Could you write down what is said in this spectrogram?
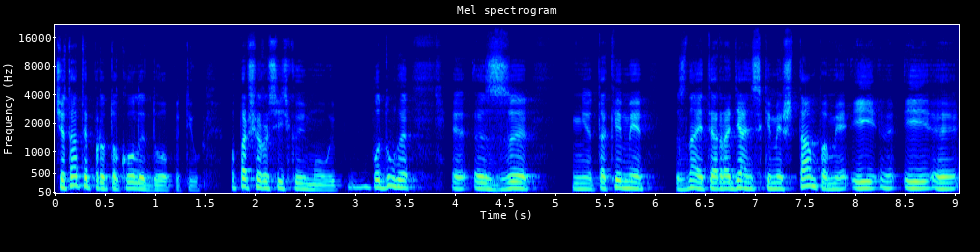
читати протоколи допитів. По-перше, російською мовою. По-друге, е, е, з такими, знаєте, радянськими штампами і, і, е,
